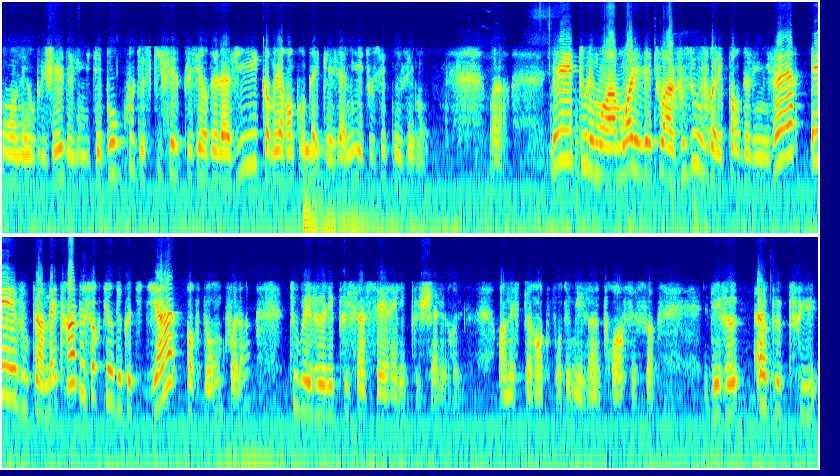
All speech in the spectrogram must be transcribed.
On est obligé de limiter beaucoup de ce qui fait le plaisir de la vie, comme les rencontres avec les amis et tous ceux que nous aimons. Voilà. Mais tous les mois, moi, les étoiles vous ouvrent les portes de l'univers et vous permettra de sortir du quotidien. Or donc, voilà, tous mes voeux les plus sincères et les plus chaleureux, en espérant que pour 2023, ce soit des voeux un peu plus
